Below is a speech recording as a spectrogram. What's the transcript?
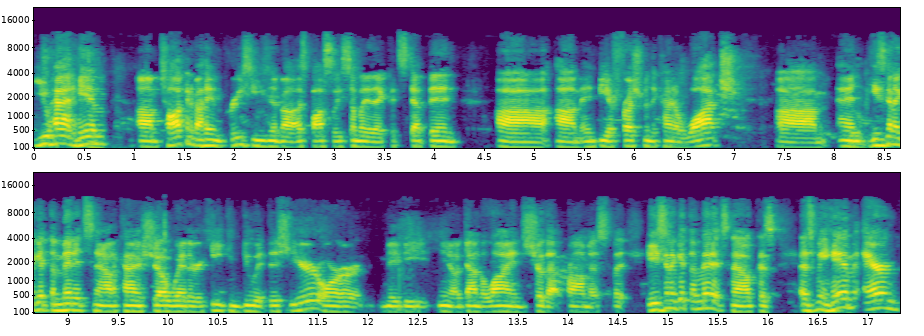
You had him um, talking about him in preseason about as possibly somebody that could step in uh, um, and be a freshman to kind of watch. Um, and he's going to get the minutes now to kind of show whether he can do it this year or maybe you know down the line show that promise. But he's going to get the minutes now because as me, him, Ahron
